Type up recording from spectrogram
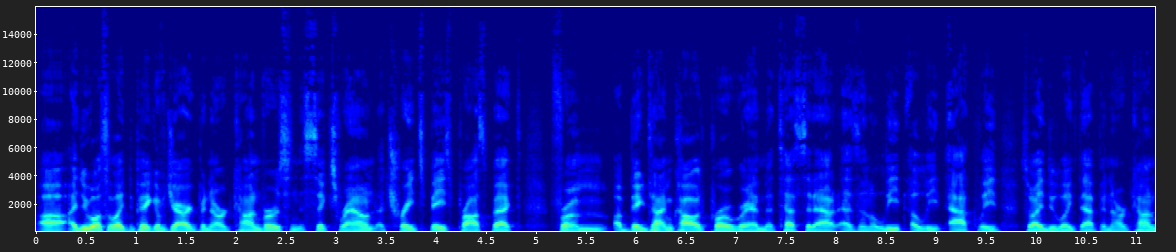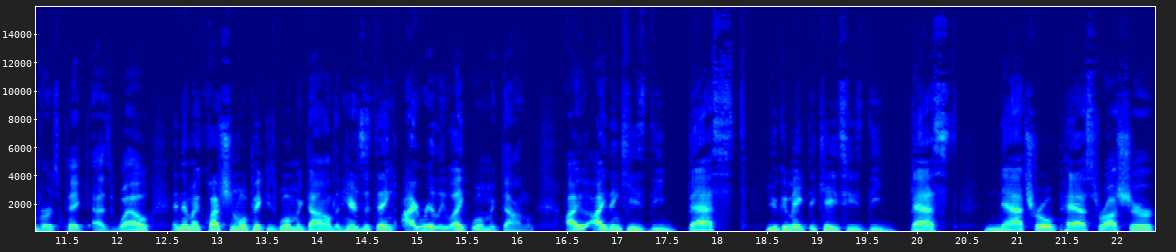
Uh, I do also like the pick of Jarrick Bernard-Converse in the sixth round, a traits based prospect from a big time college program that tested out as an elite, elite athlete. So I do like that Bernard-Converse pick as well. And then my questionable pick is Will McDonald. And here's the thing I really like Will McDonald. I, I think he's the best. You can make the case he's the best natural pass rusher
